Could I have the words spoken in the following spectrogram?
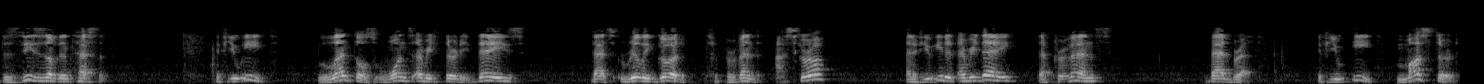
diseases of the intestine. If you eat lentils once every 30 days, that's really good to prevent askara. And if you eat it every day, that prevents bad breath. If you eat mustard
